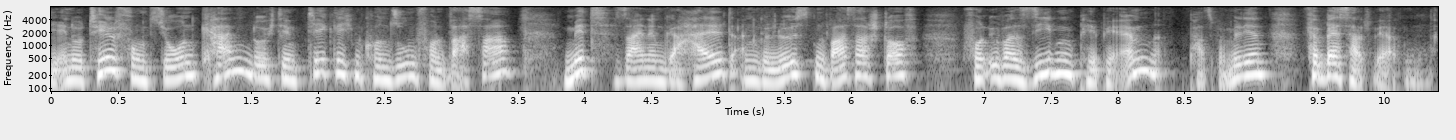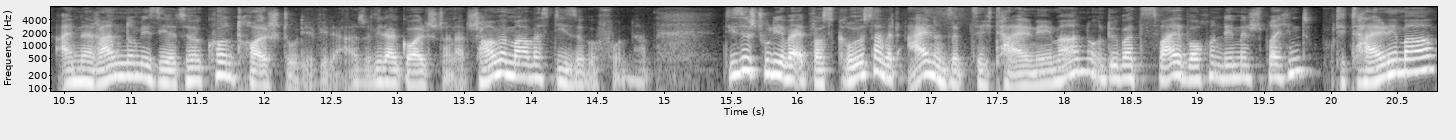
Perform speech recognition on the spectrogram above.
die Endothelfunktion kann durch den täglichen Konsum von Wasser mit seinem Gehalt an gelösten Wasserstoff von über 7 ppm, Parts per Million, verbessert werden. Eine randomisierte Kontrollstudie wieder, also wieder Goldstandard. Schauen wir mal, was diese gefunden haben. Diese Studie war etwas größer mit 71 Teilnehmern und über zwei Wochen dementsprechend. Die Teilnehmer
